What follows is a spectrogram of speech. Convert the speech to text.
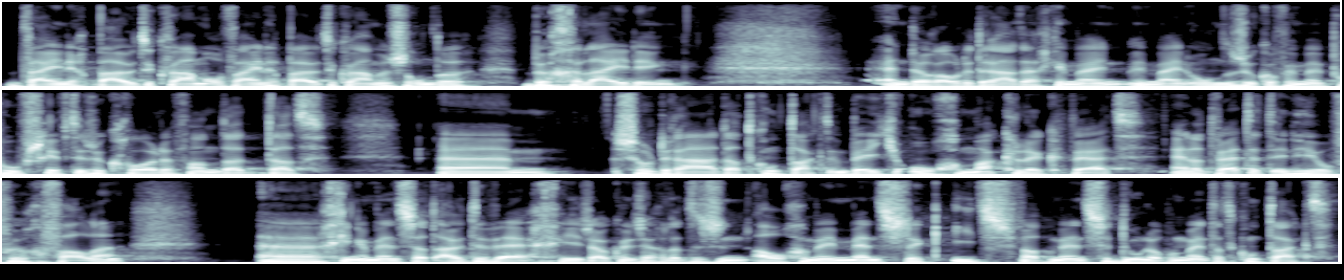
weinig buiten kwamen of weinig buiten kwamen zonder begeleiding. En de rode draad eigenlijk in mijn, in mijn onderzoek of in mijn proefschrift is ook geworden van dat, dat ehm, zodra dat contact een beetje ongemakkelijk werd, en dat werd het in heel veel gevallen, uh, gingen mensen dat uit de weg. Je zou kunnen zeggen dat is een algemeen menselijk iets wat mensen doen op het moment dat contact.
